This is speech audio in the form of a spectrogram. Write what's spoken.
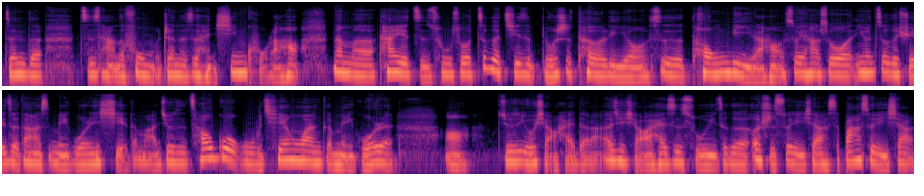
真的职场的父母真的是很辛苦了哈。那么他也指出说，这这个。其实不是特例哦，是通例然后。所以他说，因为这个学者当然是美国人写的嘛，就是超过五千万个美国人啊。就是有小孩的啦，而且小孩还是属于这个二十岁以下、十八岁以下，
